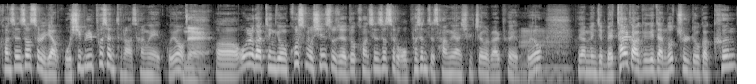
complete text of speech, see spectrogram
컨센서스를 약 51%나 상회했고요. 네. 어, 오늘 같은 경우 코스모 신소재도 컨센서스를 5% 상회한 실적을 발표했고요. 음. 그다음에 이제 메탈 가격에 대한 노출도가 큰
